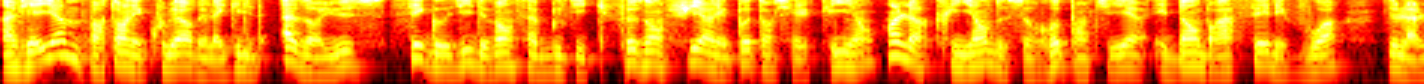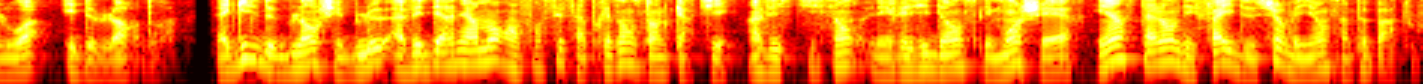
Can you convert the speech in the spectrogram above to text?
Un vieil homme portant les couleurs de la guilde Azorius s'égosie devant sa boutique, faisant fuir les potentiels clients en leur criant de se repentir et d'embrasser les voies de la loi et de l'ordre. La guilde blanche et bleue avait dernièrement renforcé sa présence dans le quartier, investissant les résidences les moins chères et installant des failles de surveillance un peu partout.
